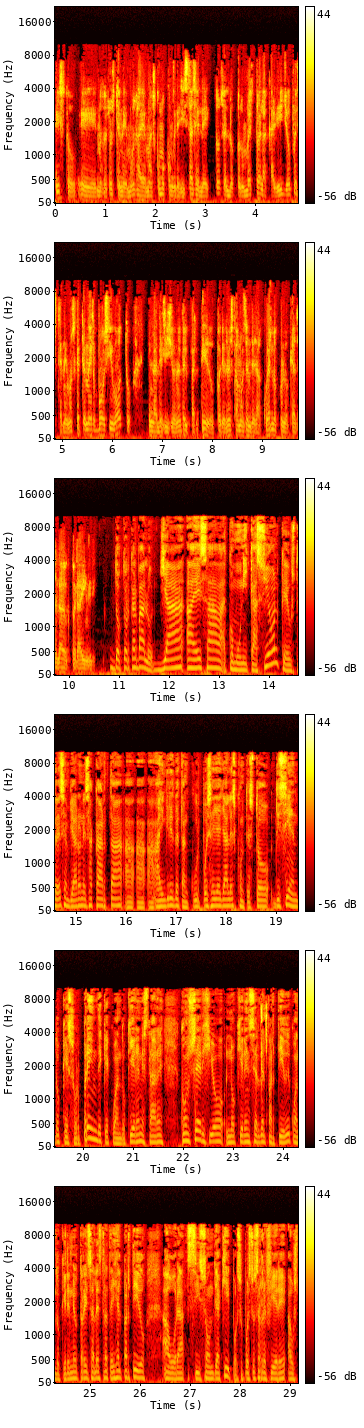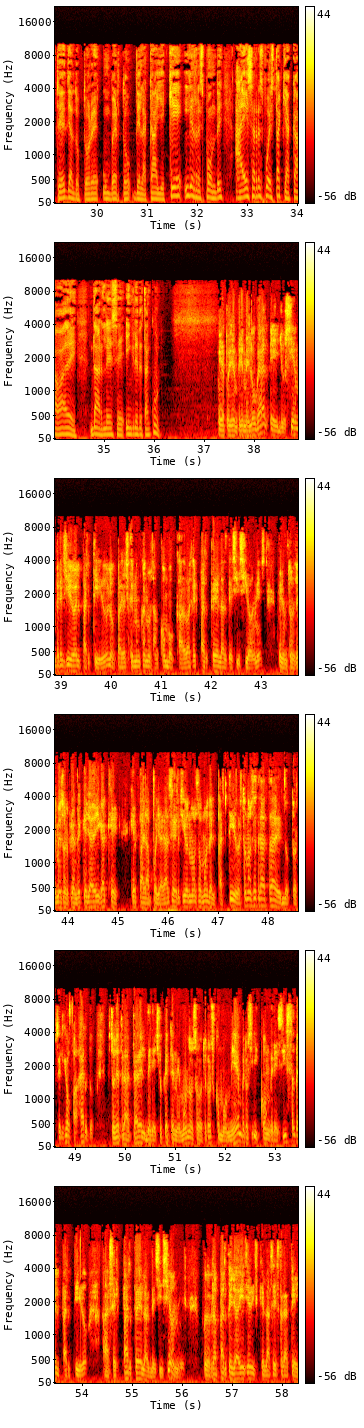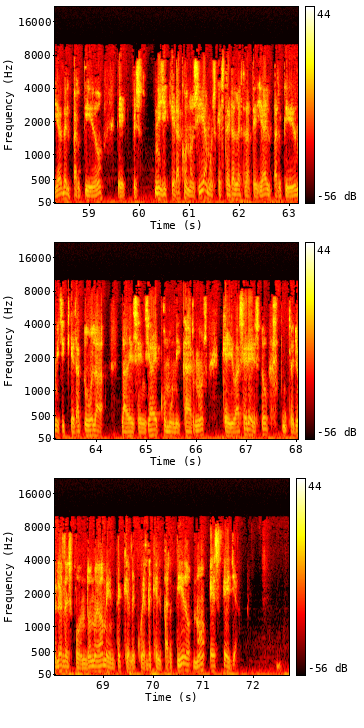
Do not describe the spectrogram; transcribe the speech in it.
listo, eh, nosotros tenemos además como congresistas electos, el doctor Humberto de la Calle y yo, pues tenemos que tener voz y voto en las decisiones del partido. Por eso estamos en desacuerdo con lo que hace la doctora Ingrid. Doctor Carvalho, ya a esa comunicación que ustedes enviaron esa carta a, a- Ingrid Betancourt, pues ella ya les contestó diciendo que sorprende que cuando quieren estar eh, con Sergio no quieren ser del partido y cuando quieren neutralizar la estrategia del partido, ahora sí son de aquí. Por supuesto se refiere a usted y al doctor eh, Humberto de la Calle. ¿Qué le responde a esa respuesta que acaba de darles eh, Ingrid Betancourt? Mira, pues en primer lugar, eh, yo siempre he sido del partido, lo que es que nunca nos han convocado a ser parte de las decisiones, pero entonces me sorprende que ella diga que, que para apoyar a Sergio no somos del partido. Esto no se trata del doctor Sergio Fajardo, esto se trata del derecho que tenemos nosotros como miembros y congresistas del partido a ser parte de las decisiones. Por otra parte, ella dice que las estrategias del partido, eh, pues ni siquiera conocíamos que esta era la estrategia del partido, ni siquiera tuvo la, la decencia de comunicarnos que iba a hacer esto. Entonces yo le respondo nuevamente que recuerde que el partido no es ella.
